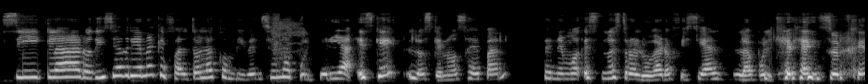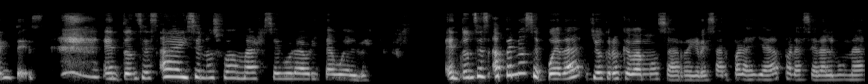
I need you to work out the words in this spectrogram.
Sí, claro, dice Adriana que faltó la convivencia en la pulquería. Es que los que no sepan, tenemos, es nuestro lugar oficial, la pulquería Insurgentes. Entonces, ay, se nos fue Omar, seguro ahorita vuelve. Entonces, apenas se pueda, yo creo que vamos a regresar para allá para hacer alguna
